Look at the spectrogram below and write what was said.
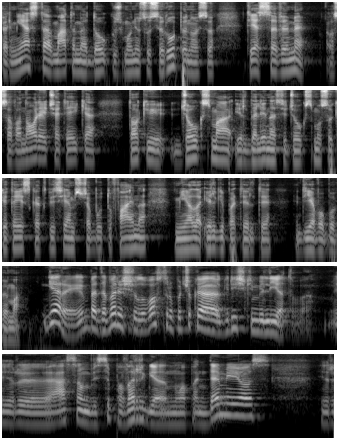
per miestą matome daug žmonių susirūpinusių ties savimi, o savanoriai čia teikia tokį džiaugsmą ir dalinasi džiaugsmu su kitais, kad visiems čia būtų faina, miela irgi patirti Dievo buvimą. Gerai, bet dabar iš Šiluvos trupučiuką grįžkime į Lietuvą. Ir esam visi pavargę nuo pandemijos, ir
